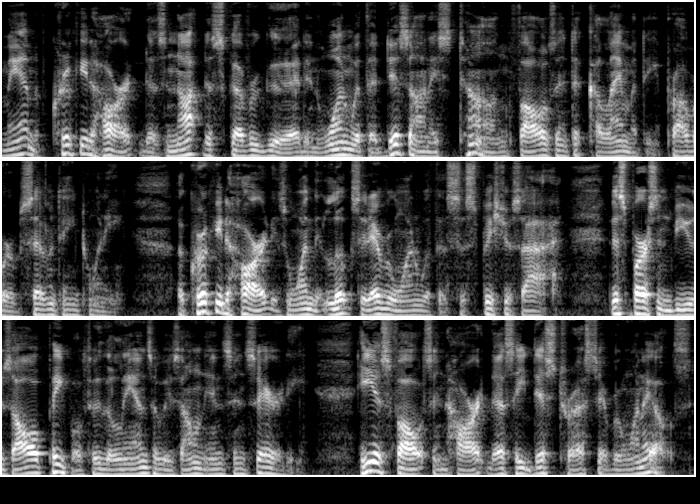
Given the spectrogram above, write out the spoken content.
A man of crooked heart does not discover good, and one with a dishonest tongue falls into calamity. Proverbs 17:20. A crooked heart is one that looks at everyone with a suspicious eye. This person views all people through the lens of his own insincerity. He is false in heart, thus he distrusts everyone else.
